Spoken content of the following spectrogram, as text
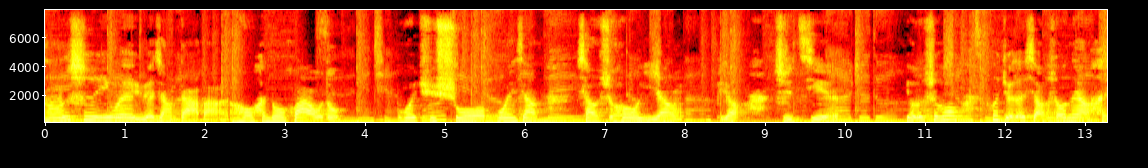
可能是因为越长大吧，然后很多话我都不会去说，不会像小时候一样比较直接。有的时候会觉得小时候那样很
